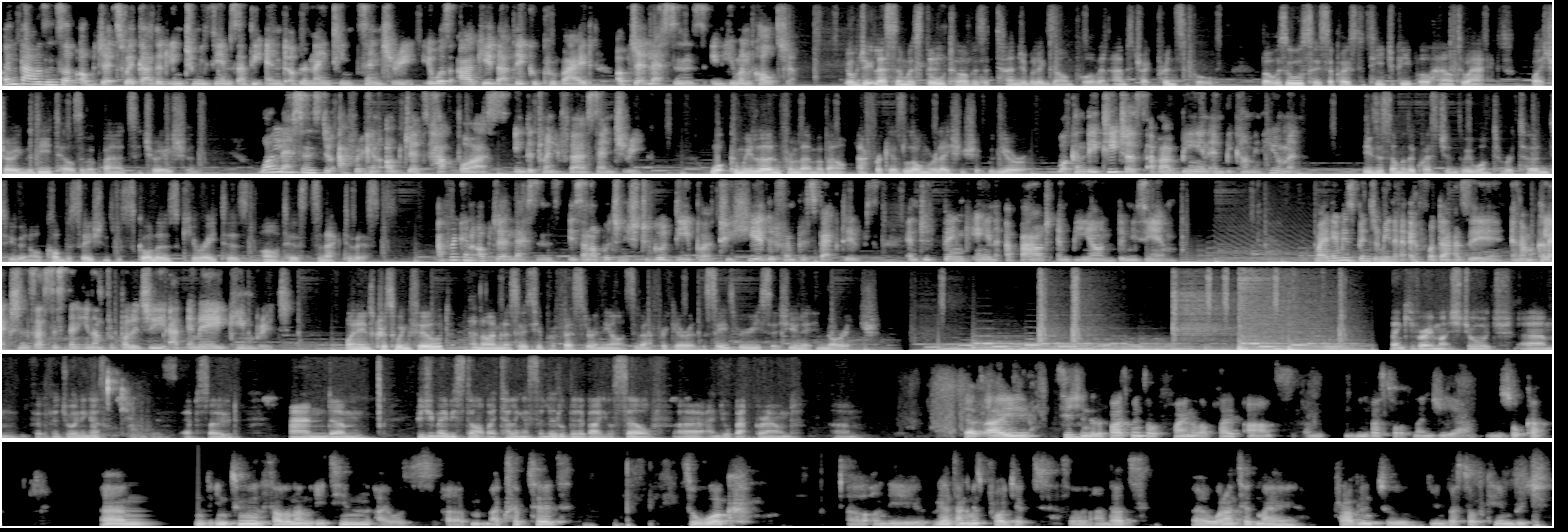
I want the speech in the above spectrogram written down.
When thousands of objects were gathered into museums at the end of the 19th century, it was argued that they could provide object lessons in human culture. The object lesson was thought of as a tangible example of an abstract principle, but was also supposed to teach people how to act by showing the details of a bad situation. What lessons do African objects have for us in the 21st century? What can we learn from them about Africa's long relationship with Europe? What can they teach us about being and becoming human? These are some of the questions we want to return to in our conversations with scholars, curators, artists, and activists. African Object Lessons is an opportunity to go deeper, to hear different perspectives, and to think in, about, and beyond the museum. My name is Benjamina Efua Dadzie, and I'm a collections assistant in anthropology at MAA Cambridge. My name is Chris Wingfield, and I'm an associate professor in the arts of Africa at the Sainsbury Research Unit in Norwich. Thank you very much, George, um, for, for, joining us for this episode. And um, could you maybe start by telling us a little bit about yourself uh, and your background? Um, yes, I teach in the Department of Fine and Applied Arts the University of Nigeria in Nsukka. And in 2018, I was um, accepted to work uh, on the re-entanglement project. So, and that's warranted my traveling to the University of Cambridge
